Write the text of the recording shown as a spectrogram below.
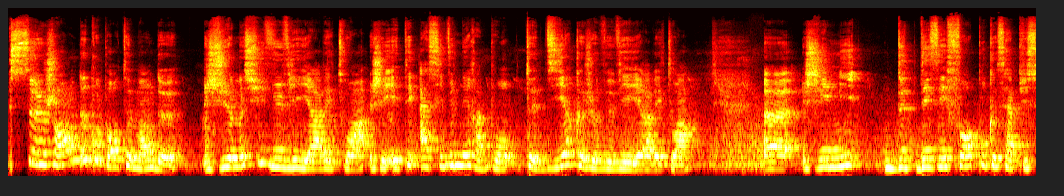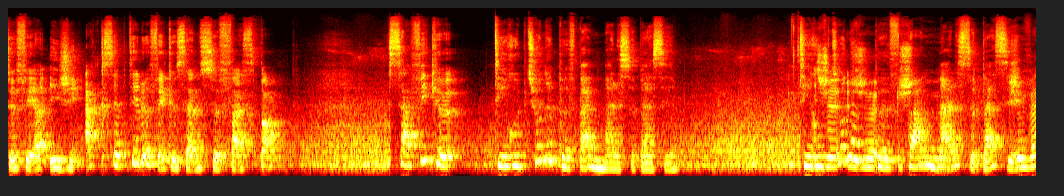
ce genre de comportement de je me suis vu vieillir avec toi j'ai été assez vulnérable pour te dire que je veux vieillir avec toi Euh, j'ai mis de- des efforts pour que ça puisse se faire et j'ai accepté le fait que ça ne se fasse pas ça fait que tes ruptures ne peuvent pas mal se passer tes Je- ruptures ne je- peuvent je- pas mal se passer Je vais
